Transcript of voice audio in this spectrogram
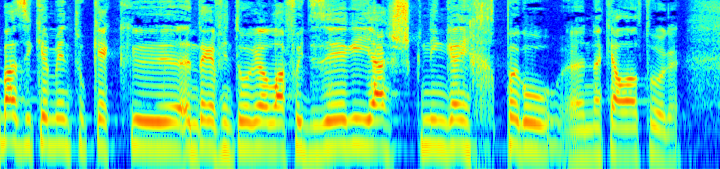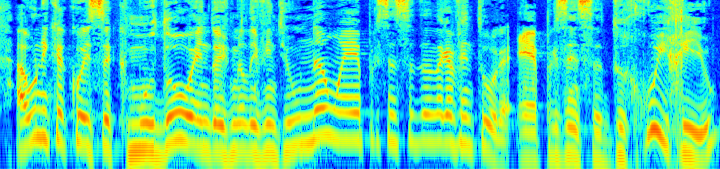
basicamente o que é que André Ventura lá foi dizer e acho que ninguém reparou uh, naquela altura. A única coisa que mudou em 2021 não é a presença de André Ventura, é a presença de Rui Rio,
